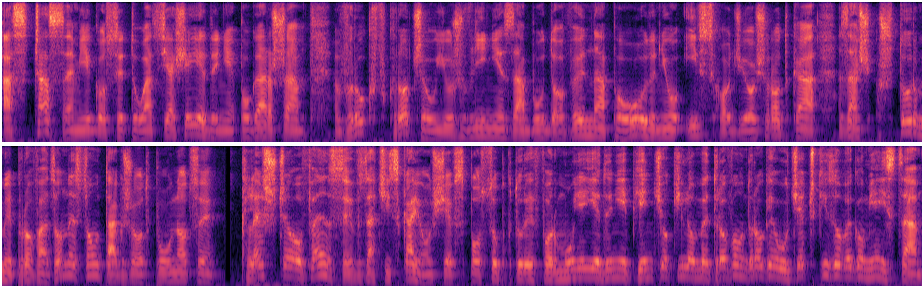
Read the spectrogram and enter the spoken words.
a z czasem jego sytuacja się jedynie pogarsza. Wróg wkroczył już w linię zabudowy na południu i wschodzie ośrodka, zaś szturmy prowadzone są także od północy. Kleszcze ofensyw zaciskają się w sposób, który formuje jedynie pięciokilometrową drogę ucieczki z owego miejsca.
